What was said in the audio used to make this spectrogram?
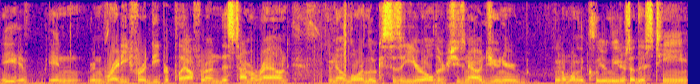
in, and ready for a deeper playoff run this time around. You know, Lauren Lucas is a year older. She's now a junior. You know, one of the clear leaders of this team.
